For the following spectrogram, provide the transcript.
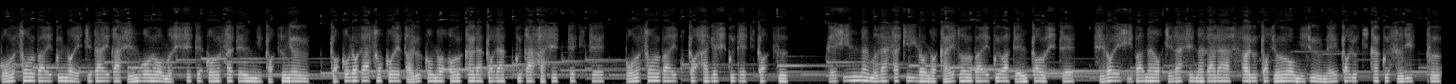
暴走バイクの一台が信号を無視して交差点に突入。ところがそこへパルコの方からトラックが走ってきて、暴走バイクと激しく激突。下品な紫色の改造バイクは転倒して、白い火花を散らしながらアスファルト上を20メートル近くスリップ。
